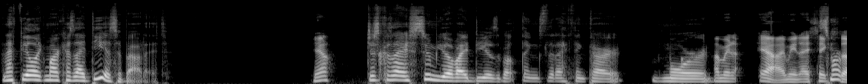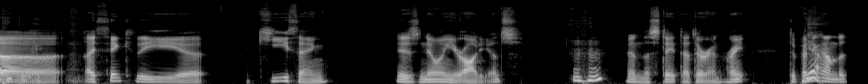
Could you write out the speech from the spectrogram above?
And I feel like Mark has ideas about it. Yeah. Just because I assume you have ideas about things that I think are more. I mean, yeah, I mean, I think the I think the uh, key thing is knowing your audience hmm and the state that they're in, right? Depending Yeah. on the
